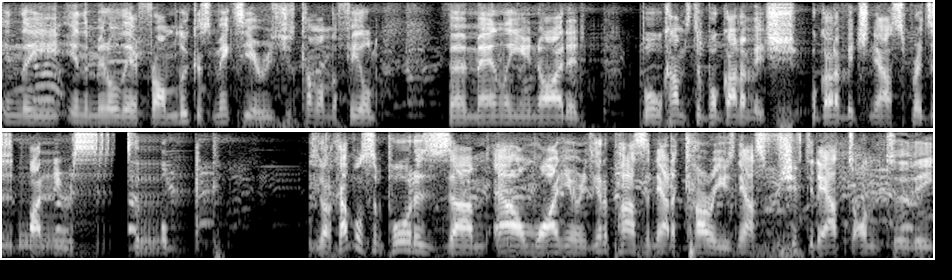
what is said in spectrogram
in the in the middle there from Lucas Mexia, who's just come on the field for Manly United. Ball comes to Bogdanovic. Bogdanovic now spreads it wide and he receives the ball back. He's got a couple of supporters um, out on wide here, and he's going to pass it now to Curry, who's now shifted out onto the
